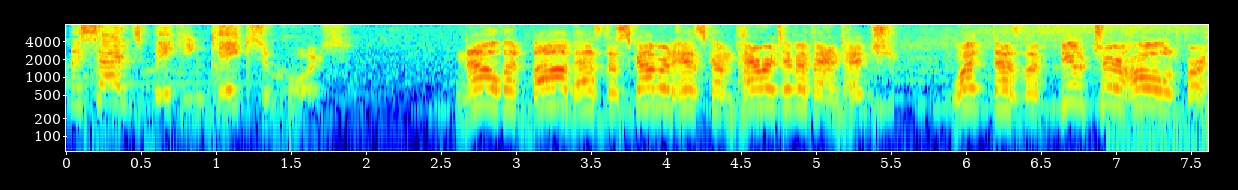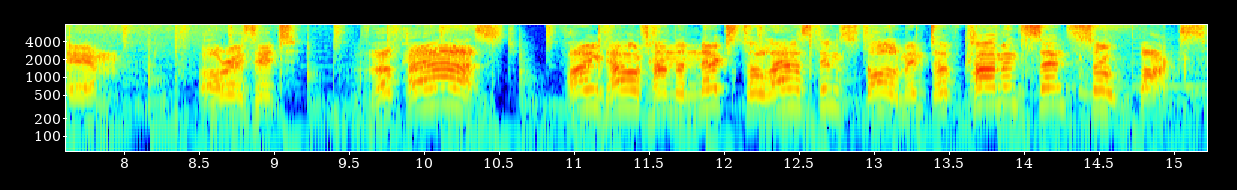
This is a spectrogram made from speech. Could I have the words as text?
Besides baking cakes, of course. Now that Bob has discovered his comparative advantage, what does the future hold for him? Or is it the past? Find out on the next to last installment of Common Sense Soapbox.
